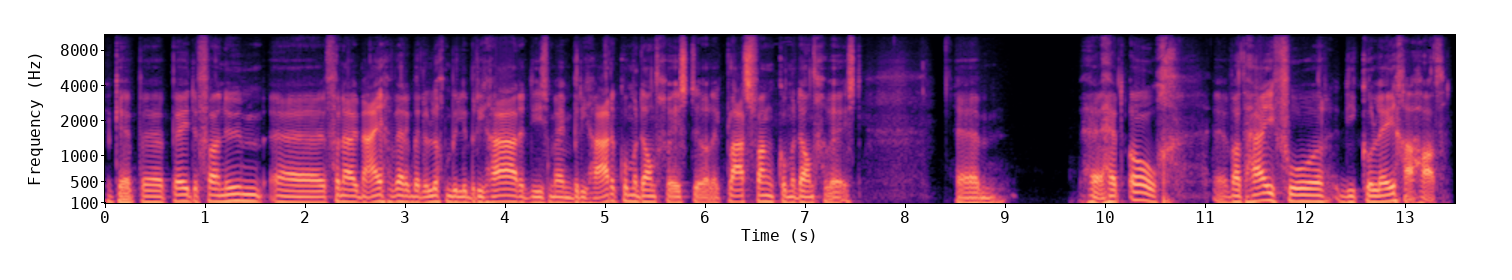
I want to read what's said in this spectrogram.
Ik heb uh, Peter van Um uh, vanuit mijn eigen werk bij de luchtmobiele brigade. Die is mijn brigadecommandant geweest, terwijl ik plaatsvangcommandant geweest. Um, het oog uh, wat hij voor die collega had.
